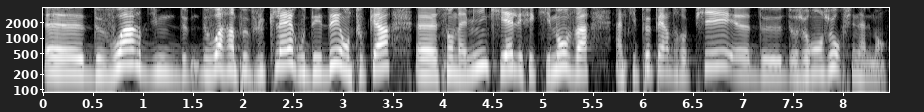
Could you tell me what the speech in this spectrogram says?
de, voir, de, de, voir un peu plus clair ou d'aider, en tout cas, son amie qui, elle, effectivement, va un petit peu perdre pied de, de jour en jour, finalement.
